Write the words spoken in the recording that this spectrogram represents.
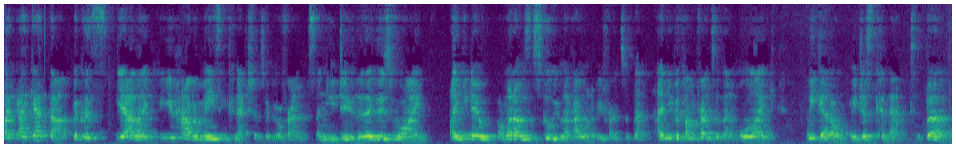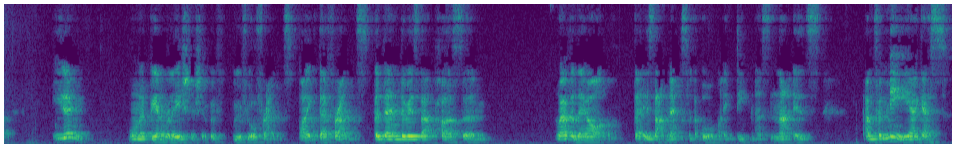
I, I get that because yeah, like you have amazing connections with your friends, and you do. This is why, like you know, when I was at school, you're like, I want to be friends with them, and you become friends with them, or like we get on, we just connect. But you don't want to be in a relationship with, with your friends, like they're friends. But then there is that person, whoever they are, that is that next level, like deepness, and that is, and for me, I guess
